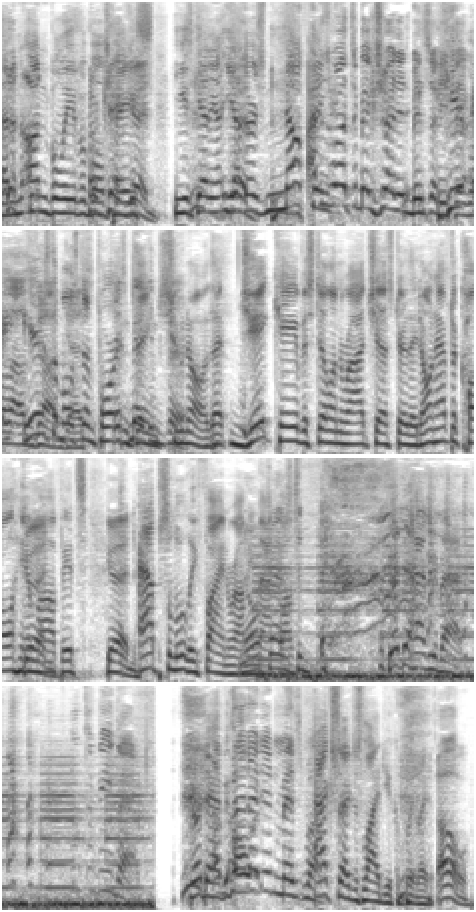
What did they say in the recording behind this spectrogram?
at an unbelievable Okay, pace. good. He's getting yeah. Good. There's nothing. I just wanted to make sure I didn't miss anything Here- while I was here's gone, the most guys. important thing sure. to know that Jake Cave is still in Rochester. They don't have to call him Good. up. It's Good. absolutely fine, Ramie. No offense to, Good to have you back. Good to be back. Good to have I'm you. glad Oh, I didn't miss much. Actually, I just lied to you completely. oh,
